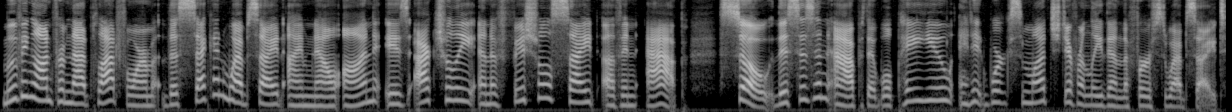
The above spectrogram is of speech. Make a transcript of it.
Moving on from that platform, the second website I'm now on is actually an official site of an app. So, this is an app that will pay you and it works much differently than the first website.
